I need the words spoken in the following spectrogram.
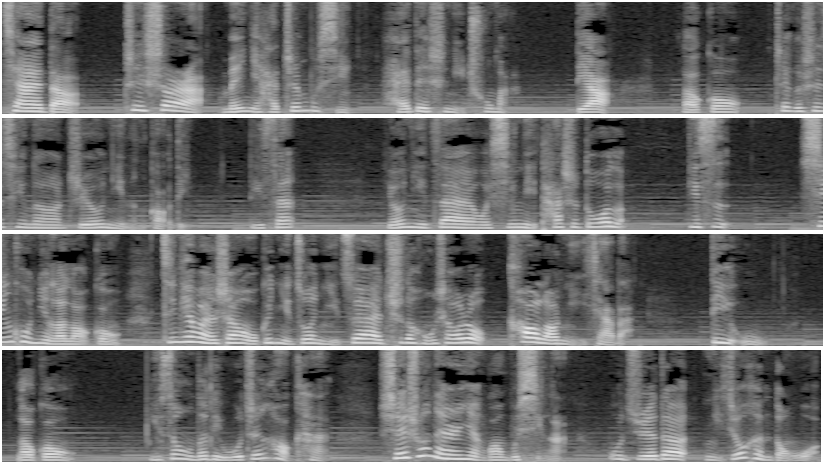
亲爱的，这事儿啊，没你还真不行，还得是你出马。第二，老公，这个事情呢，只有你能搞定。第三，有你在我心里踏实多了。第四，辛苦你了，老公，今天晚上我给你做你最爱吃的红烧肉，犒劳你一下吧。第五，老公。你送我的礼物真好看，谁说男人眼光不行啊？我觉得你就很懂我。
